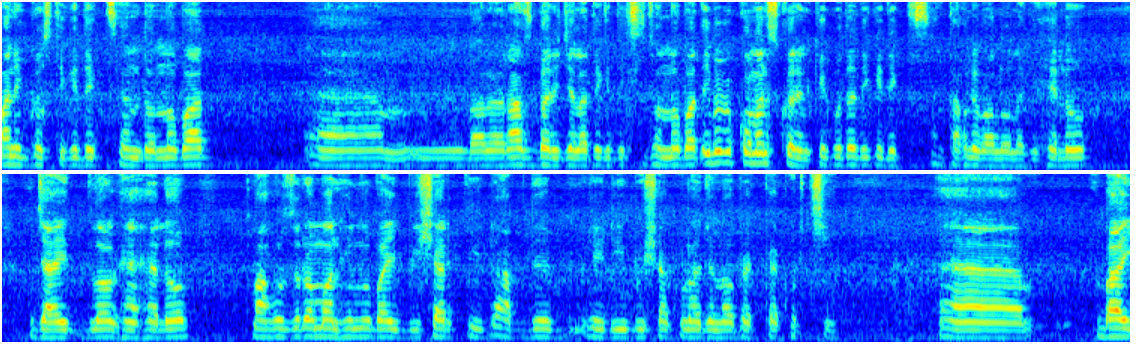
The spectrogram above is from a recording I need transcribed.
মানিকগঞ্জ থেকে দেখছেন, ধন্যবাদ। রাজবাড়ী জেলা থেকে দেখছি, ধন্যবাদ। এভাবে কমেন্টস করেন, কে কোথা থেকে দেখতেছেন? তাহলে ভালো লাগে। হ্যালো জাহিদ ব্লগ হ্যাঁ হ্যালো মাহফুজুর রহমান, হিমু ভাই, বিশার কি আপডেট রেডি, বিশা জন্য অপেক্ষা করছি। ভাই,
